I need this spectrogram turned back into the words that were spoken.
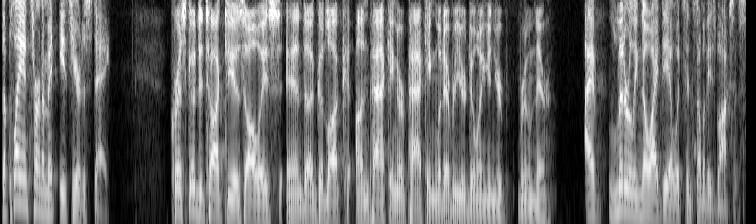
the play in tournament is here to stay. Chris, good to talk to you as always, and uh, good luck unpacking or packing whatever you're doing in your room there. I have literally no idea what's in some of these boxes.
